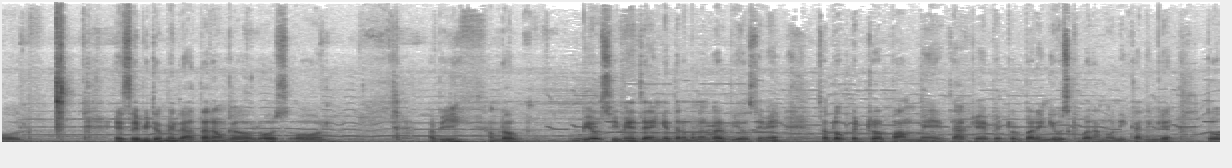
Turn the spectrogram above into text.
और ऐसे वीडियो में लाता रहूँगा और रोज़ और अभी हम लोग बीओसी में जाएँगे धर्मनगर बीओसी में। सब लोग पेट्रोल पंप में जाके पेट्रोल भरेंगे, उसके बाद हम लोग निकालेंगे। तो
